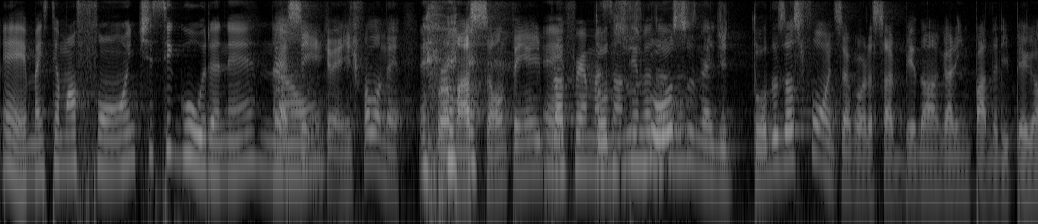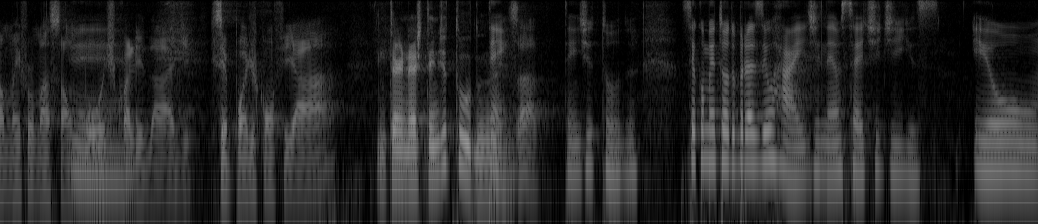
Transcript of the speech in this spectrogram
É, mas tem uma fonte segura, né? Não. É, sim, que a gente falou, né? Informação tem aí É, pra informação todos os gostos, né? De todas as fontes. Agora, saber dar uma garimpada ali, pegar uma informação boa, de É. qualidade, que você pode confiar. Internet tem de tudo, né? Tem. Exato. Tem de tudo. Você comentou do Brasil Ride, né? Os sete dias. Eu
